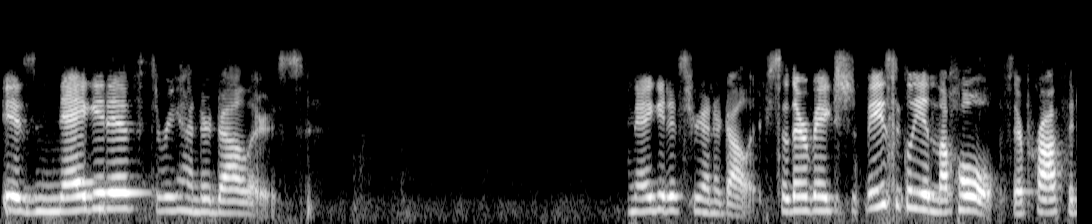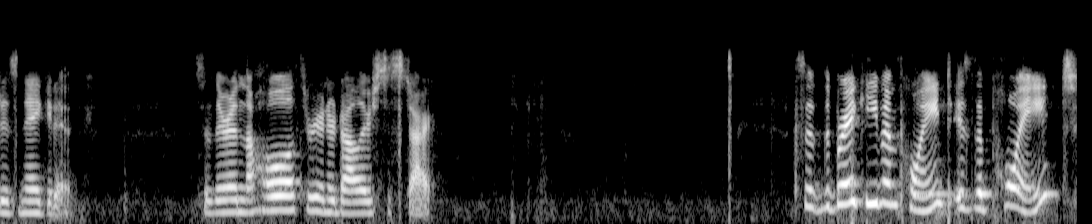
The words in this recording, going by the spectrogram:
is negative $300. Negative $300. So they're basically in the hole. Their profit is negative. So they're in the hole $300 to start. So the break-even point is the point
